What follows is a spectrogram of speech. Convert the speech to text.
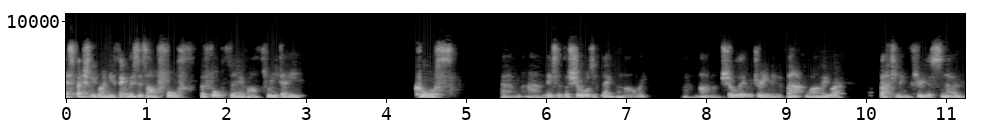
especially when you think this is our fourth, the fourth day of our three-day course, um, and these are the shores of Lake Malawi. Um, and I'm sure they were dreaming of that while they were battling through the snow.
